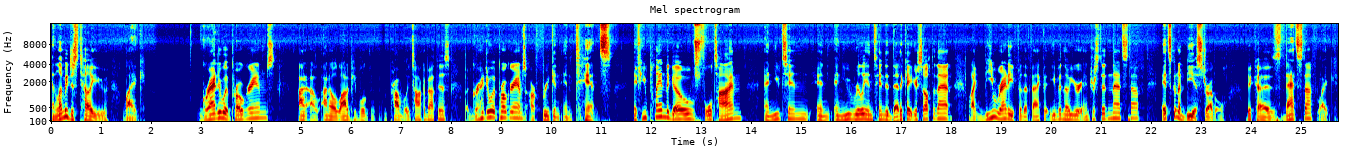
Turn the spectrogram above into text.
and let me just tell you like graduate programs I, I, I know a lot of people probably talk about this, but graduate programs are freaking intense. If you plan to go full time and you tend and and you really intend to dedicate yourself to that, like be ready for the fact that even though you're interested in that stuff, it's going to be a struggle because that stuff like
